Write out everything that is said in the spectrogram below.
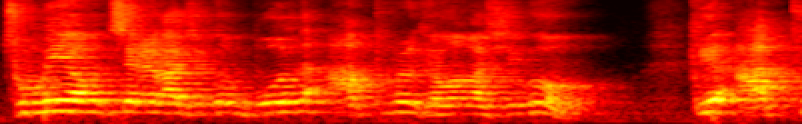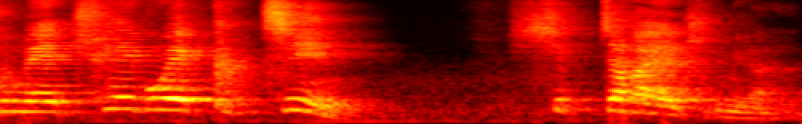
종의 형체를 가지고 모든 아픔을 경험하시고 그 아픔의 최고의 극치인 십자가의 죽음이라는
